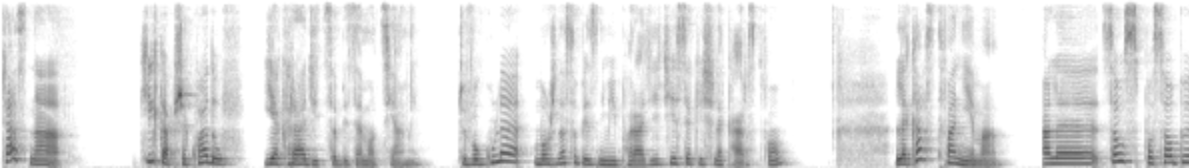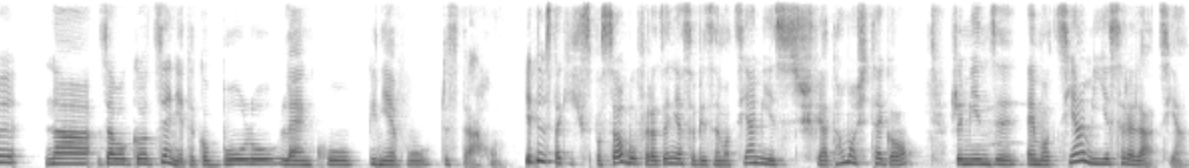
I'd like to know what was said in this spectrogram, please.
czas na kilka przykładów, jak radzić sobie z emocjami. Czy w ogóle można sobie z nimi poradzić? Jest jakieś lekarstwo? Lekarstwa nie ma, ale są sposoby na załagodzenie tego bólu, lęku, gniewu czy strachu. Jednym z takich sposobów radzenia sobie z emocjami jest świadomość tego, że między emocjami jest relacja.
